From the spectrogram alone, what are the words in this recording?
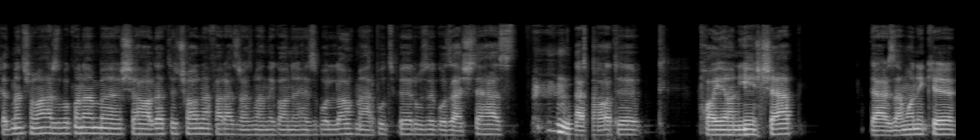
خدمت شما عرض بکنم شهادت چهار نفر از رزمندگان حزب الله مربوط به روز گذشته هست. در ساعت پایانی شب در زمانی که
